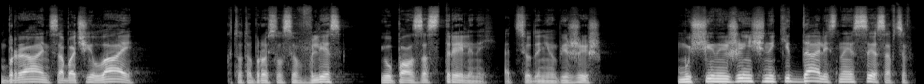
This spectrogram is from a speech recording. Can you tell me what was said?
брань, собачий лай — кто-то бросился в лес и упал застреленный. Отсюда не убежишь. Мужчины и женщины кидались на эсэсовцев,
